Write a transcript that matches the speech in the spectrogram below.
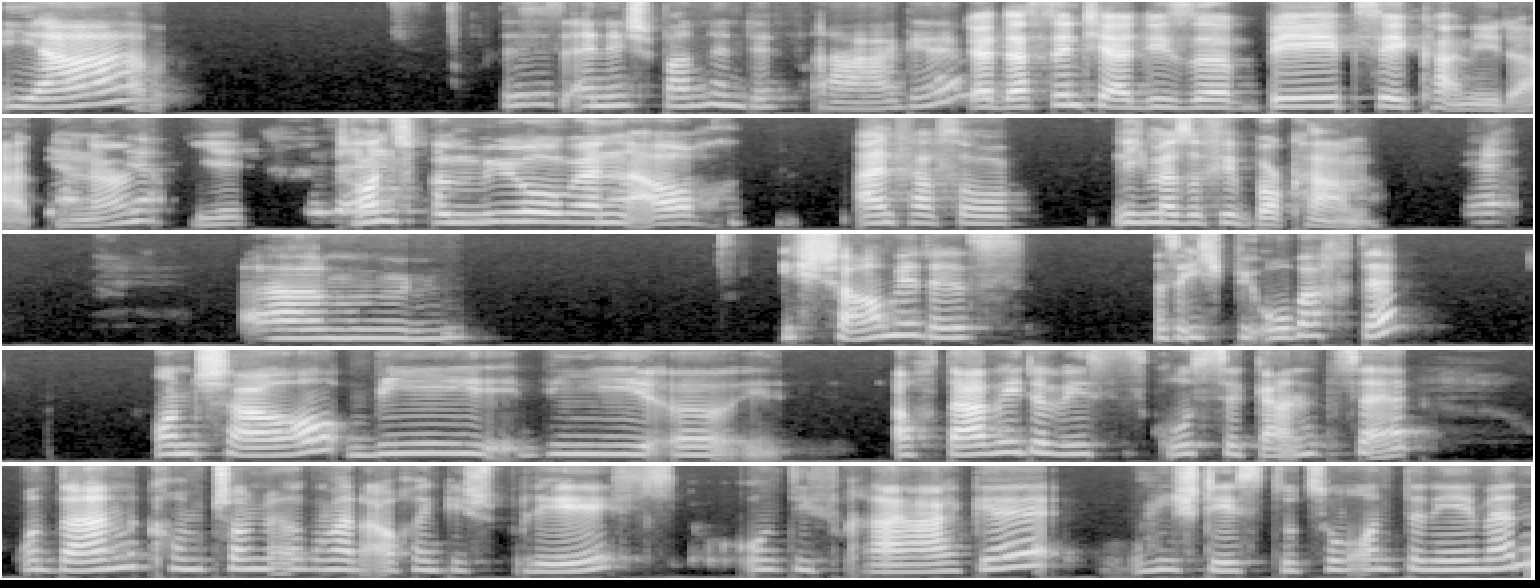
Ja, das ist eine spannende Frage. Ja, das sind ja diese B-C-Kandidaten, ja, ne? Ja. die trotz Bemühungen auch einfach so nicht mehr so viel Bock haben. Ja. Ähm, ich schaue mir das, also ich beobachte und schaue, wie, wie äh, auch da wieder, wie ist das große Ganze. Und dann kommt schon irgendwann auch ein Gespräch und die Frage, wie stehst du zum Unternehmen?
